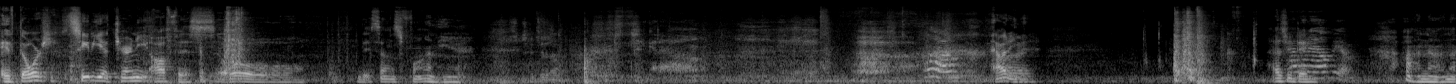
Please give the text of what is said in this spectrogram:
If Doors City Attorney Office. Oh, this sounds fun here. Let's check it out. Check it out. Hello. Howdy Hi. there. How's your How can I day? help you? Oh no, no.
